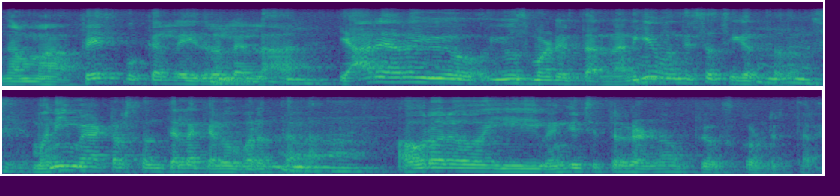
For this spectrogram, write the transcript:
ನಮ್ಮ ಫೇಸ್ಬುಕ್ ಅಲ್ಲಿ ಇದ್ರಲ್ಲೆಲ್ಲ. ಯಾರ್ಯಾರು ಯೂಸ್ ಮಾಡಿರ್ತಾರೆ. ನನಗೆ ಒಂದ್ ದಿವಸ ಸಿಗುತ್ತದು. ಮನಿ ಮ್ಯಾಟರ್ಸ್ ಅಂತೆಲ್ಲ ಕೆಲವು ಬರುತ್ತಲ್ಲ. ಅವರವರು ಈ ವ್ಯಂಗ್ಯ ಚಿತ್ರಗಳನ್ನ ಉಪಯೋಗಿಸ್ಕೊಂಡಿರ್ತಾರೆ.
